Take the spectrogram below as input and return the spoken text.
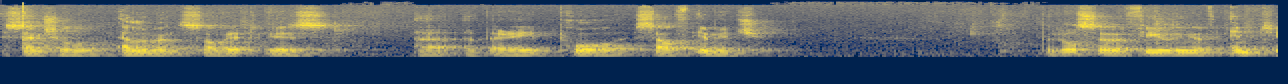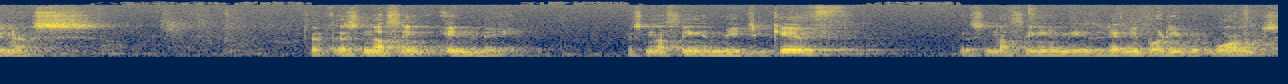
essential elements of it is uh, a very poor self image but also a feeling of emptiness, that there's nothing in me. There's nothing in me to give, there's nothing in me that anybody would want.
